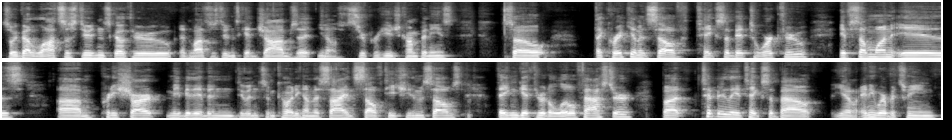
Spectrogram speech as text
So, we've got lots of students go through, and lots of students get jobs at you know super huge companies. So, the curriculum itself takes a bit to work through. If someone is um, pretty sharp. Maybe they've been doing some coding on the side, self teaching themselves. They can get through it a little faster, but typically it takes about you know anywhere between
